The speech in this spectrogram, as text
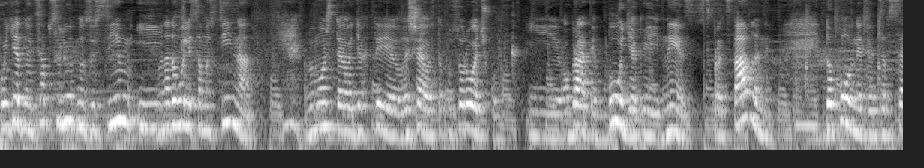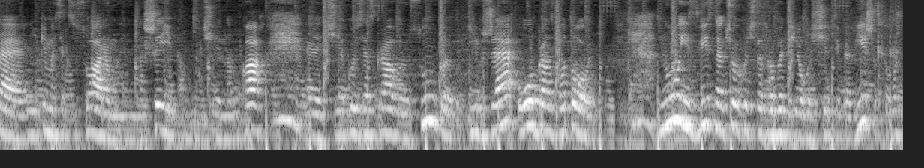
поєднується абсолютно з усім і вона доволі самостійна. Ви можете одягти лише ось таку сорочку і обрати будь-який низ з представлених, доповнити це все якимись аксесуарами на шиї там, чи на руках, е, чи якоюсь яскравою сумкою, і вже образ готовий. Ну і звісно, якщо ви хочете зробити його ще цікавішим, то можна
